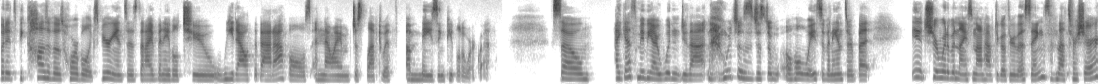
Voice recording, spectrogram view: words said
But it's because of those horrible experiences that I've been able to weed out the bad apples. And now I'm just left with amazing people to work with. So I guess maybe I wouldn't do that, which is just a, a whole waste of an answer. But it sure would have been nice not have to go through those things. That's for sure.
